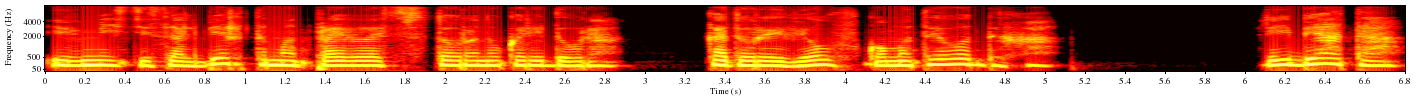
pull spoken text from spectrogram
и вместе с Альбертом отправилась в сторону коридора, который вел в комнаты отдыха. «Ребята!»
